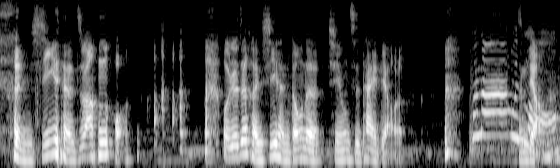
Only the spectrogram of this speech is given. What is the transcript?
很西的装潢，我觉得这很西很东的形容词太屌了，会吗，为什很屌么？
